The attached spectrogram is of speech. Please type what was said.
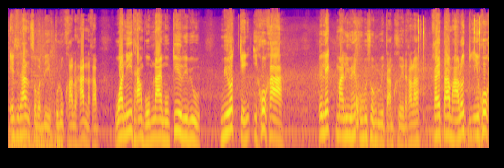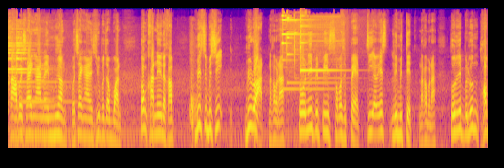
เอฟซีท่านสวัสดีคุณลูกค้าทุกท่านนะครับ วันนี้ทางผมนายมูกี้รีวิว มีรถเก๋งอีโคคาร์เล็กๆมารีวิวให้คุณผู้ชมดูตามเคยนะครับนะใครตามหารถเก๋งอีโคคาร์ไปใช้งานในเมืองไปใช้งานในชีวิตประจำวัน ต้องคันนี้นะครับ Mitsubishi Mirage นะครับนะตัวนี้เป็นปี 2018 GLS Limited นะครับนะตัวนี้เป็นรุ่นท็อป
